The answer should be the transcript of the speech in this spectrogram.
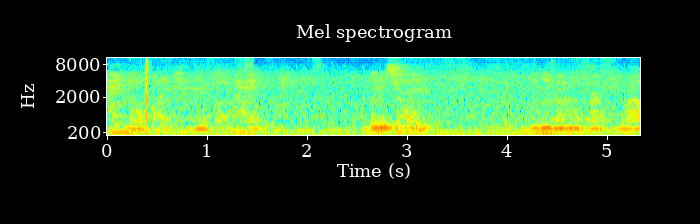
I know Bart can be a bonehead, but he's right. I've only known him for a few hours.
